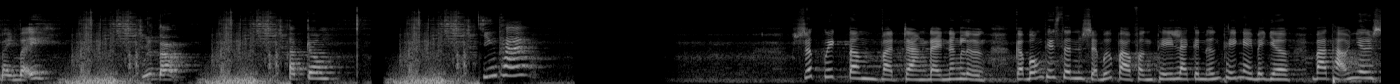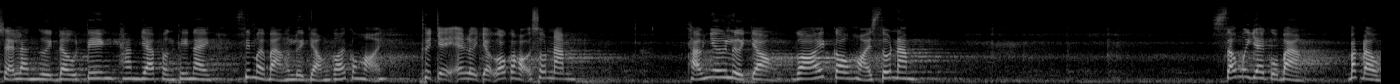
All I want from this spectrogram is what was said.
Bền bỉ Quyết tâm Tập trung Chiến thắng rất quyết tâm và tràn đầy năng lượng. Cả bốn thí sinh sẽ bước vào phần thi La Kinh ứng thí ngay bây giờ và Thảo Như sẽ là người đầu tiên tham gia phần thi này. Xin mời bạn lựa chọn gói câu hỏi. Thưa chị, em lựa chọn gói câu hỏi số 5. Thảo Như lựa chọn gói câu hỏi số 5. 60 giây của bạn bắt đầu.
